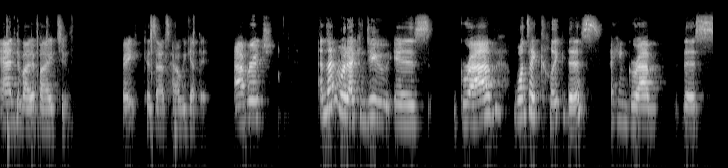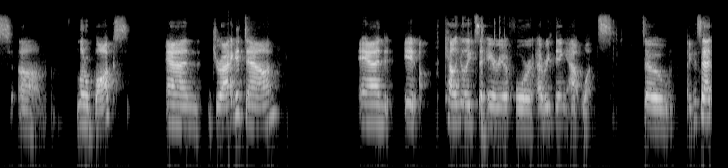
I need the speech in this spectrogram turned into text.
and divide it by two, right? Because that's how we get the average. And then what I can do is grab, once I click this, I can grab this um, little box and drag it down and it calculates the area for everything at once. So like I said,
